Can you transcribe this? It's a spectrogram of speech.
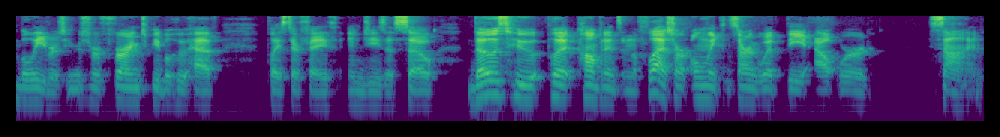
believers. He's referring to people who have placed their faith in Jesus. So those who put confidence in the flesh are only concerned with the outward sign.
